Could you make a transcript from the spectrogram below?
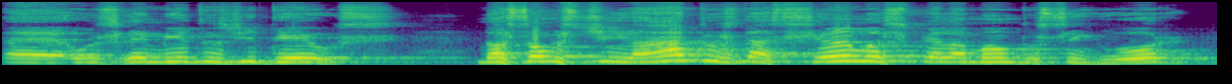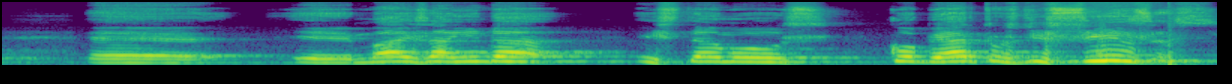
é, os remidos de Deus. Nós somos tirados das chamas pela mão do Senhor, é, mas ainda estamos cobertos de cinzas,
